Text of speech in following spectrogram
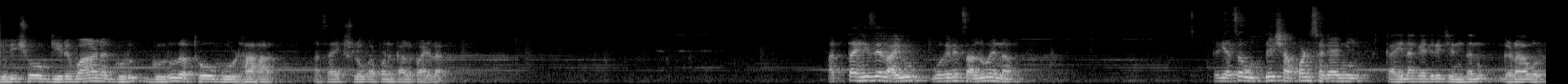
गिरीशो गिरवाण गुरु गुरुरथो गुढा. असा एक श्लोक आपण काल पाहिला. आत्ता हे जे लाईव्ह वगैरे चालू आहे ना तर याचा उद्देश आपण सगळ्यांनी काही ना काहीतरी चिंतन घडावं.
